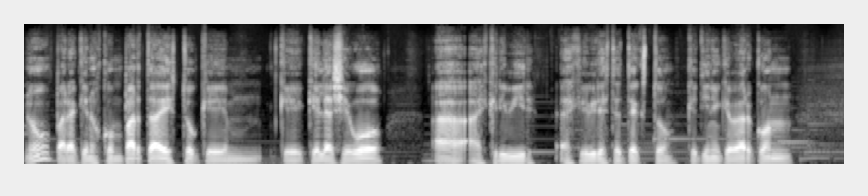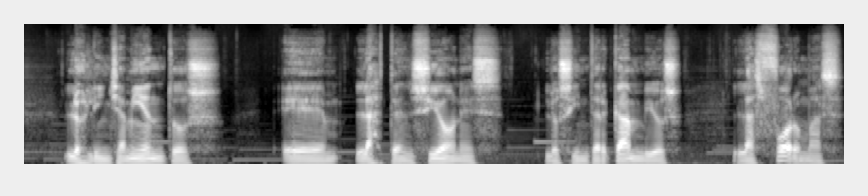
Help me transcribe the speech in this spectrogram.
¿no? Para que nos comparta esto que, mm, la llevó a, escribir, a escribir este texto que tiene que ver con los linchamientos, eh, las tensiones, los intercambios, las formas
